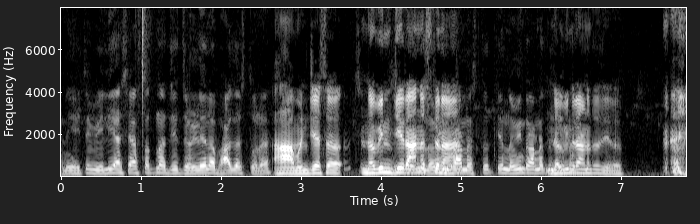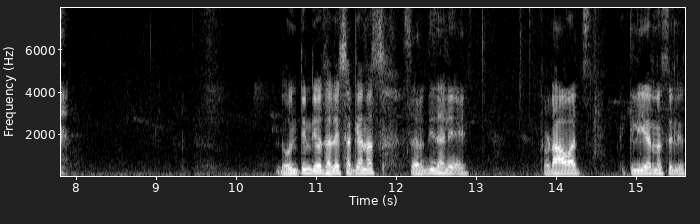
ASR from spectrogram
आणि ह्याच्या वेली अशा असतात ना जे जळलेला भाग असतो ना हा म्हणजे असं नवीन जे रान असतं ना रान असतं ते नवीन रानात नवीन रानातच येतात. दोन तीन दिवस झाले सगळ्यांनाच सर्दी झाली आहे. थोडा आवाज क्लिअर नसेल येत.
